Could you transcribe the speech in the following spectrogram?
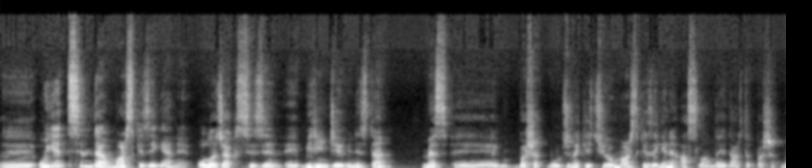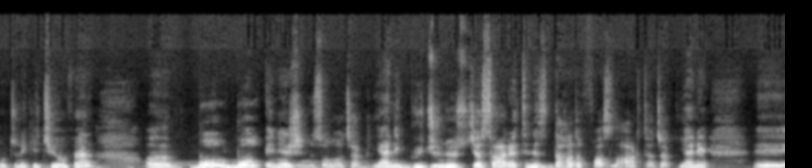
E, 17'sinde Mars gezegeni olacak sizin e, birinci evinizde. Mes e, Başak Burcu'na geçiyor Mars gezegeni. Aslan'daydı artık Başak Burcu'na geçiyor ve ee, bol bol enerjiniz olacak. Yani gücünüz, cesaretiniz daha da fazla artacak. Yani e,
